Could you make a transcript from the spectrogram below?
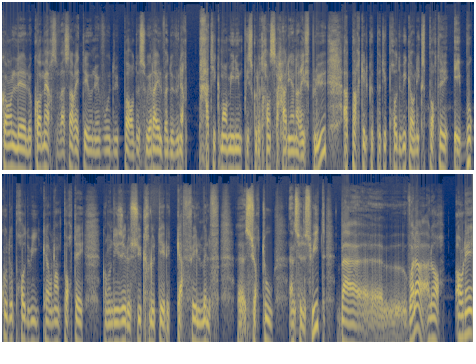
quand le commerce va s'arrêter au niveau du port de Souira, il va devenir pratiquement minime puisque le transsaharien n'arrive plus, à part quelques petits produits qu'on exportait et beaucoup de produits qu'on importait, comme on disait le sucre, le thé, le café, le milf, euh, surtout, ainsi de suite. Ben euh, voilà. Alors. On est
